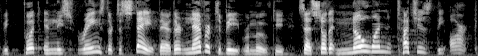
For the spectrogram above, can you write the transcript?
to be put in these rings. They're to stay there. They're never to be removed, he says, so that no one touches the ark.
